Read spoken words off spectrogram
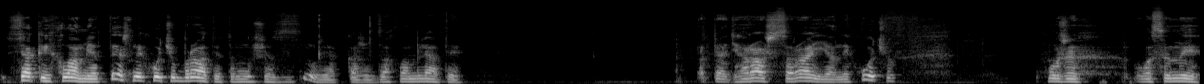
Всякий хлам я теж не хочу брати, тому що, ну, як кажуть, захламляти. Опять гараж, сарай я не хочу. Може, восени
